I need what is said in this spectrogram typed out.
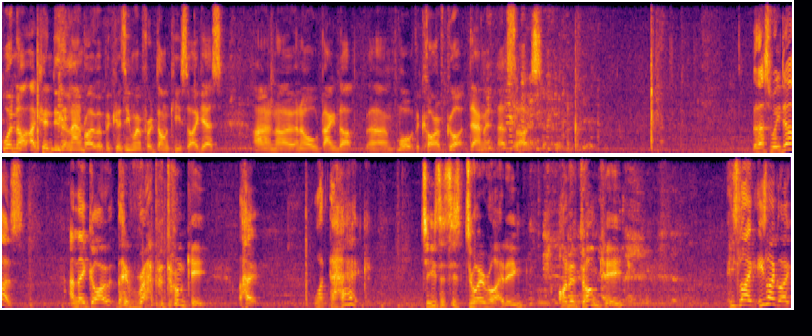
Well, no, I couldn't do the Land Rover because He went for a donkey, so I guess, I don't know, an old banged up, um, the car I've got. Damn it, that sucks. But that's what He does and they go, they wrap a donkey. Like, what the heck? Jesus is joyriding on a donkey. He's like, he's like, like,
